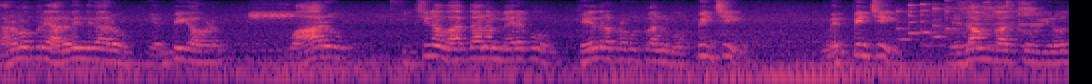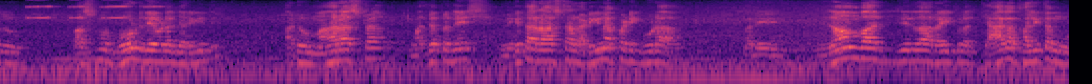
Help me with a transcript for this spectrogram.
ధర్మపురి అరవింద్ గారు ఎంపీ కావడం వారు ఇచ్చిన వాగ్దానం మేరకు కేంద్ర ప్రభుత్వాన్ని ఒప్పించి మెప్పించి నిజామాబాద్కు ఈరోజు పసుపు బోర్డు తేవడం జరిగింది. అటు మహారాష్ట్ర మధ్యప్రదేశ్ మిగతా రాష్ట్రాలు అడిగినప్పటికీ కూడా మరి నిజామాబాద్ జిల్లా రైతుల త్యాగ ఫలితము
